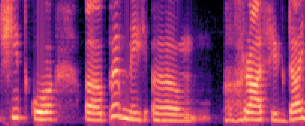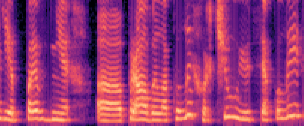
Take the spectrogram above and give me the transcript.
чітко е, певний ем, графік, да, є певні е, правила, коли харчуються, коли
